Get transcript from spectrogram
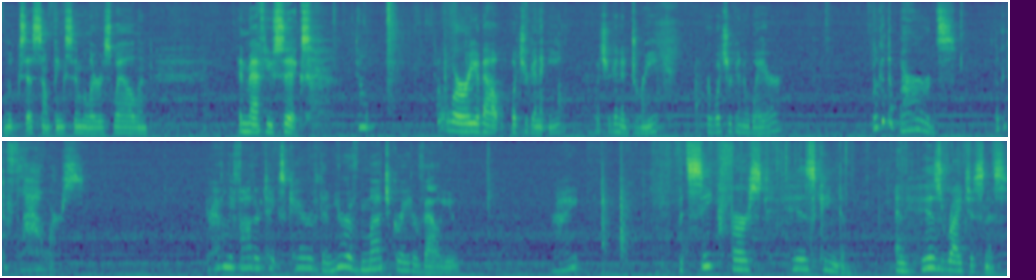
Luke says something similar as well. And in Matthew 6, don't, don't worry about what you're going to eat or what you're going to drink or what you're going to wear. Look at the birds, look at the flowers. Your Heavenly Father takes care of them. You're of much greater value, right? But seek first His kingdom and his righteousness,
